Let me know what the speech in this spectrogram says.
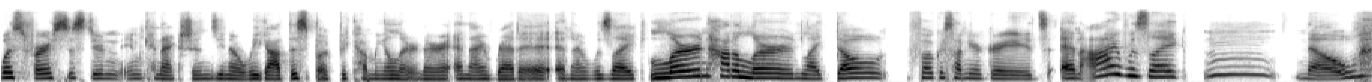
was first a student in Connect connections you know we got this book becoming a learner and i read it and i was like learn how to learn like don't focus on your grades and i was like mm, no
